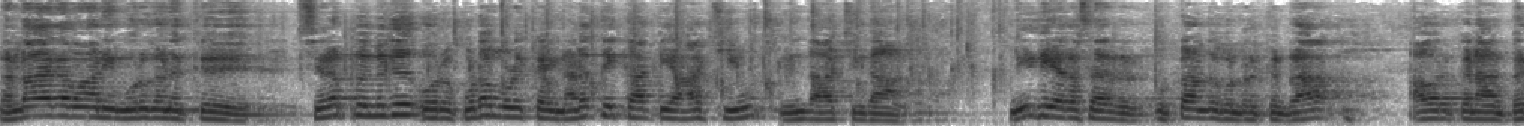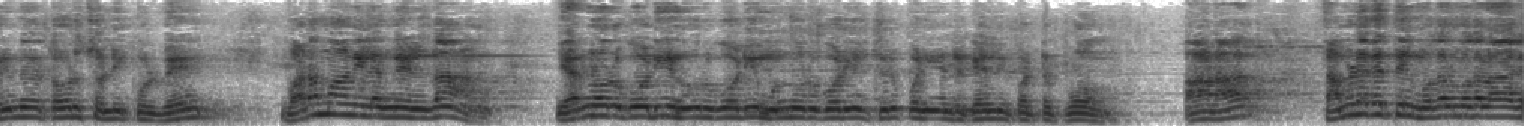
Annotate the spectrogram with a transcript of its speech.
தண்டாயகவாணி முருகனுக்கு சிறப்புமிகு ஒரு குடமுழுக்கை நடத்தி காட்டிய ஆட்சியும் இந்த ஆட்சிதான். நீதியரசர் உட்கார்ந்து கொண்டிருக்கின்றார். அவருக்கு நான் பெருமிதத்தோடு சொல்லிக் கொள்வேன். வட மாநிலங்களில்தான் இருநூறு கோடி நூறு கோடி முன்னூறு கோடியில் திருப்பணி என்று கேள்விப்பட்டிருப்போம். ஆனால் தமிழகத்தில் முதல் முதலாக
